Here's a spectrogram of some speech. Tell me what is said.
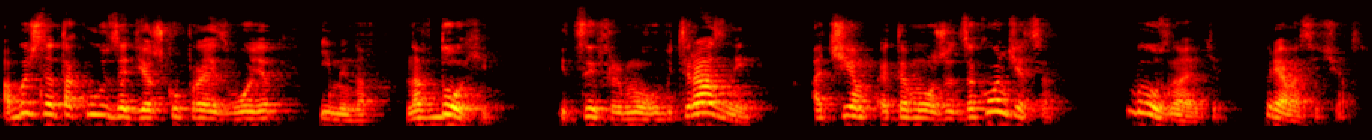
Обычно такую задержку производят именно на вдохе. И цифры могут быть разные. А чем это может закончиться, вы узнаете прямо сейчас.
